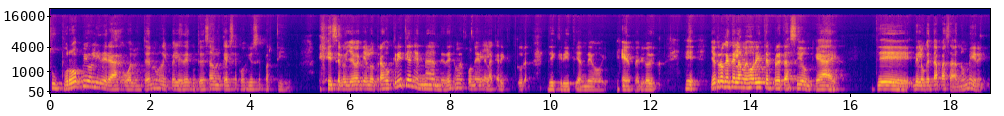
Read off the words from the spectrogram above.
su propio liderazgo a lo interno del PLD, que ustedes saben que él se cogió ese partido, y se lo lleva quien lo trajo, Cristian Hernández, déjenme ponerle la caricatura de Cristian de hoy en el periódico. Eh, yo creo que esta es la mejor interpretación que hay de, de lo que está pasando. Miren,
